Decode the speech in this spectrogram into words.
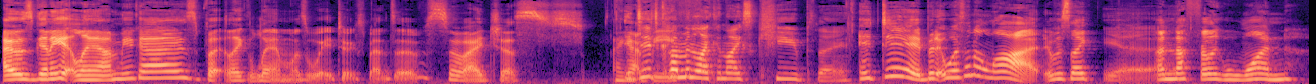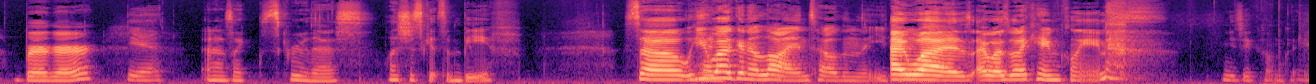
I was gonna get lamb, you guys, but like lamb was way too expensive, so I just I It did beef. come in like a nice cube though. It did, but it wasn't a lot. It was like Yeah. enough for like one burger. Yeah. And I was like, screw this. Let's just get some beef. So we You had- were gonna lie and tell them that you. I was. I was, but I came clean. You did come clean.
